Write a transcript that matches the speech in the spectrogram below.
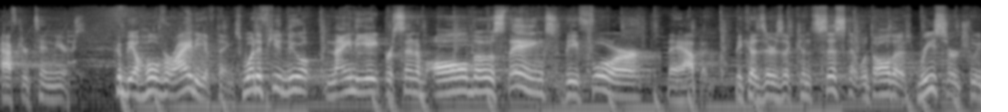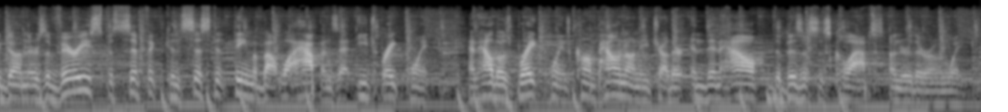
after 10 years? Could be a whole variety of things. What if you knew 98% of all those things before they happen? Because there's a consistent, with all the research we've done, there's a very specific, consistent theme about what happens at each break point and how those break points compound on each other and then how the businesses collapse under their own weight.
